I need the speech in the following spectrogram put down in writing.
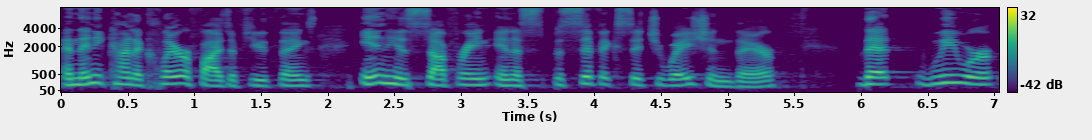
and then he kind of clarifies a few things in his suffering in a specific situation there that we were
